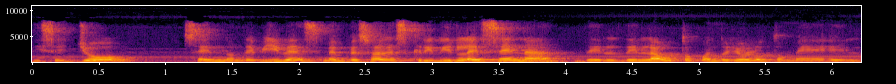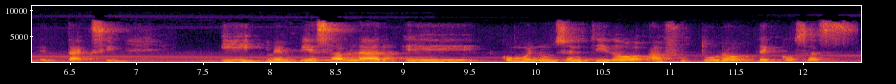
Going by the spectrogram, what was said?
Dice, yo sé en dónde vives, me empezó a describir la escena del, auto cuando yo lo tomé el, taxi y me empieza a hablar eh, como en un sentido a futuro de cosas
